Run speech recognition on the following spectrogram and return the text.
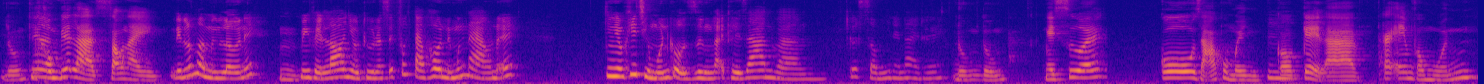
Đúng thì Nên không là... biết là sau này đến lúc mà mình lớn ấy ừ. mình phải lo nhiều thứ nó sẽ phức tạp hơn đến mức nào nữa ấy nhiều khi chỉ muốn cậu dừng lại thời gian và cứ sống như thế này thôi đúng đúng. Ngày xưa ấy cô giáo của mình ừ. có kể là các em có muốn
